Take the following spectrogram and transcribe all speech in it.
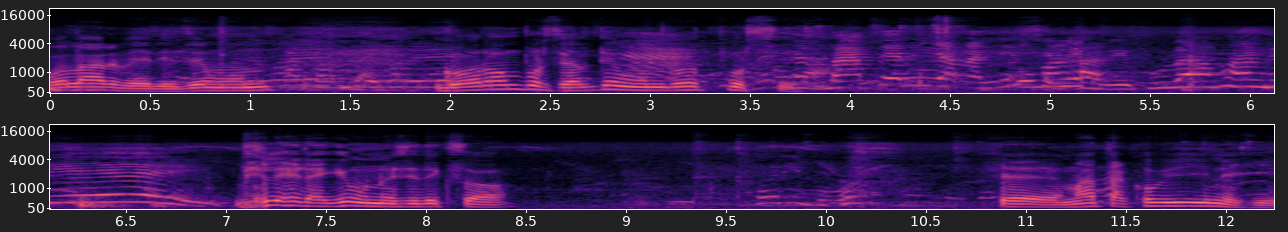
বলার বেরি যেমন গরম পড়ছে আর তেমন রোদ পড়ছে। এটা কেমন হয়েছে দেখছ? কে মাথা খুবই নাকি।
